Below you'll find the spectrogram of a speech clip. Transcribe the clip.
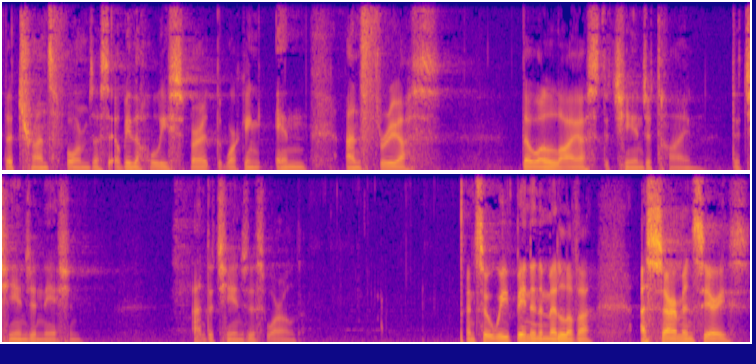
that transforms us. It will be the Holy Spirit that working in and through us that will allow us to change a town, to change a nation, and to change this world. And so we've been in the middle of a, a sermon series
